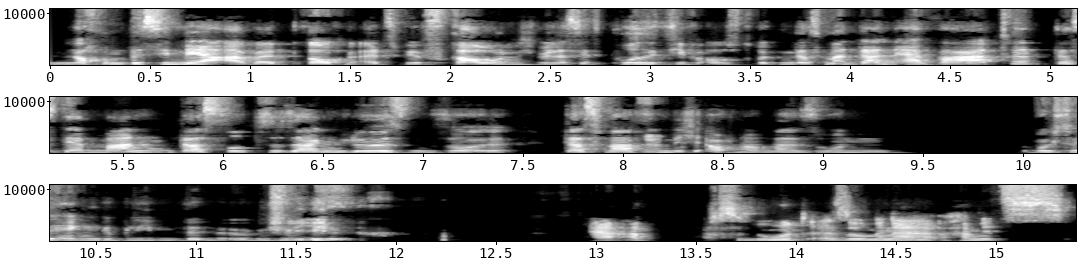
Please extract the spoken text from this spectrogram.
noch ein bisschen mehr Arbeit brauchen als wir Frauen. Ich will das jetzt positiv ausdrücken, dass man dann erwartet, dass der Mann das sozusagen lösen soll. Das war für ja. mich auch nochmal so ein, wo ich so hängen geblieben bin irgendwie. Ja, absolut. Also Männer haben jetzt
